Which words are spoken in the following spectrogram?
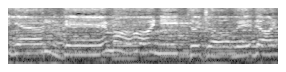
آینده مانی تو جاودان.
